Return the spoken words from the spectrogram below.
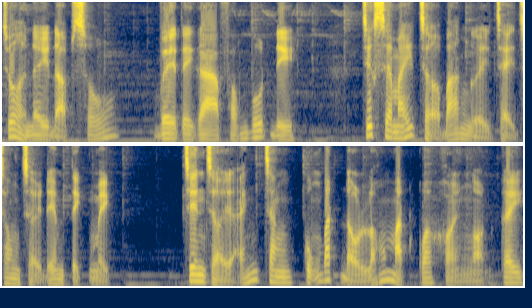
Chú ở đây đạp số. VTG phóng vút đi. Chiếc xe máy chở ba người chạy trong trời đêm tịch mịch. Trên trời ánh trăng cũng bắt đầu ló mặt qua khỏi ngọn cây,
